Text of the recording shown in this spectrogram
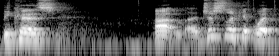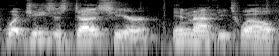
because uh, just look at what, what Jesus does here in Matthew 12.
